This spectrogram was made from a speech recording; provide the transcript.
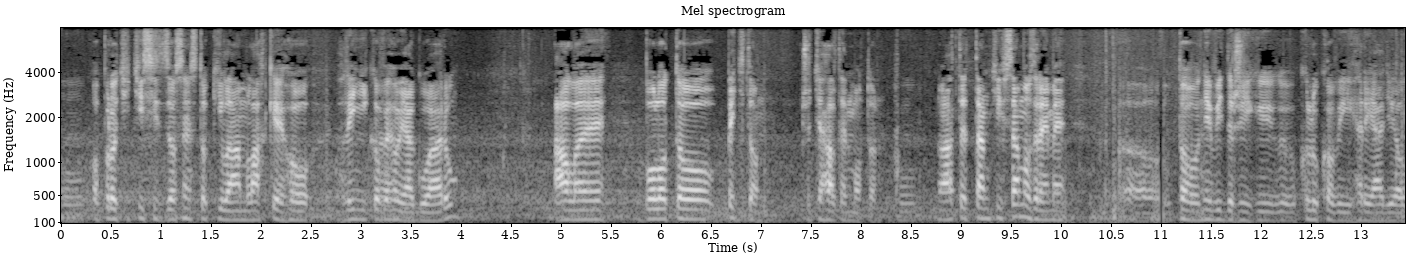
Mm. oproti 1800 kg ľahkého hliníkového Jaguaru, ale bolo to 5 tón, čo ťahal ten motor. Mm. No a te, tam ti samozrejme e, to nevydrží kľukový hriadiel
